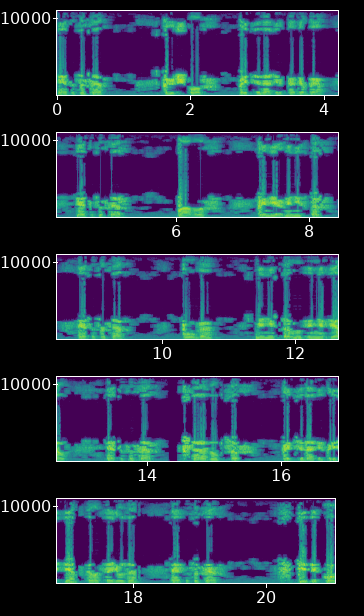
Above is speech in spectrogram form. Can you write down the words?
СССР, Крючков, председатель КГБ СССР, Павлов, премьер-министр СССР, Пуга, министр внутренних дел СССР, Стародубцев, председатель Крестьянского союза СССР, Языков,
